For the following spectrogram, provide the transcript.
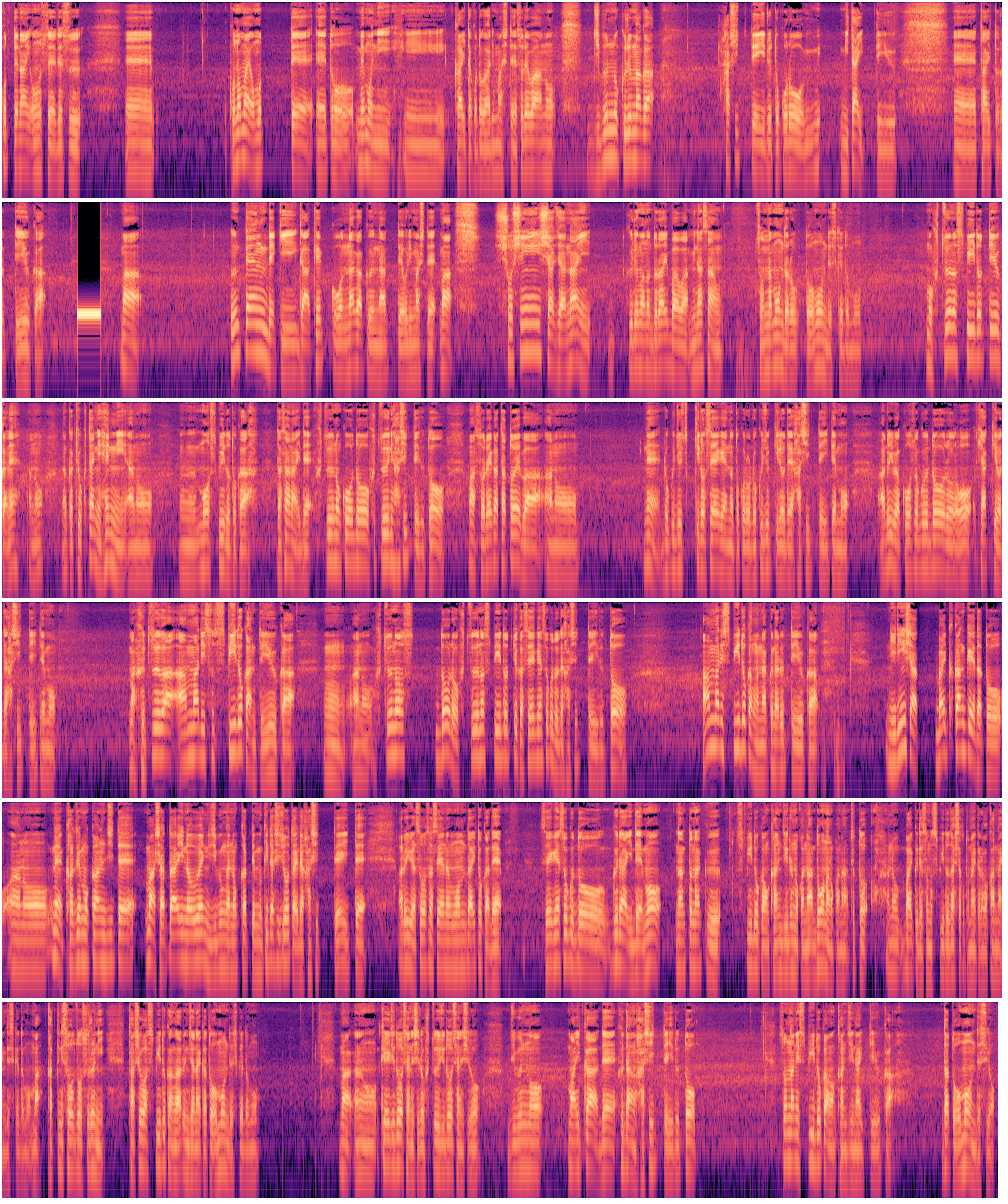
凝ってない音声です。えー、この前思って、えっ、ー、と、メモに、えー、書いたことがありまして、それはあの、自分の車が走っているところを見たいっていう、えー、タイトルっていうか、まあ、運転歴が結構長くなっておりまして、まあ、初心者じゃない車のドライバーは皆さんそんなもんだろうと思うんですけども、もう普通のスピードっていうかね、あの、なんか極端に変に、あの、うん、猛スピードとか出さないで、普通の行動を普通に走っていると、まあそれが例えば、あの、ね、60キロ制限のところ60キロで走っていても、あるいは高速道路を100キロで走っていても、まあ普通はあんまりスピード感っていうか、うん、あの、普通の道路を普通のスピードっていうか制限速度で走っていると、あんまりスピード感がなくなるっていうか、二輪車バイク関係だと、あのね、風も感じて、まあ車体の上に自分が乗っかってむき出し状態で走ってていて、あるいは操作性の問題とかで、制限速度ぐらいでも、なんとなくスピード感を感じるのかなどうなのかなちょっと、あの、バイクでそのスピード出したことないからわかんないんですけども、まあ、勝手に想像するに、多少はスピード感があるんじゃないかと思うんですけども、まあ、あの、軽自動車にしろ、普通自動車にしろ、自分のマイカーで普段走っていると、そんなにスピード感は感じないっていうか、だと思うんですよ。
